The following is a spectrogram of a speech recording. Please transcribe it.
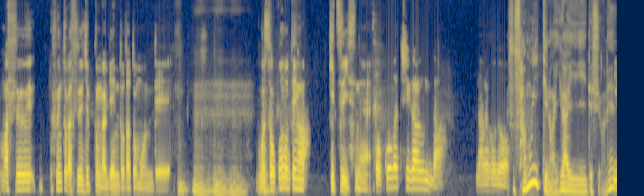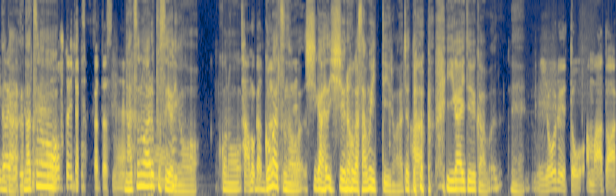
まあ、数分とか数十分が限度だと思うんで、うんうんうん。まあ、そこの点はきついですね。そこが違うんだ。なるほど。寒いっていうのは意外ですよね。意なんか外ですね夏思のっ、た以上に寒かったですね。夏のアルプスよりも、この寒かった5月の市街一周の方が寒いっていうのがちょっとは 意外というか、ね。夜と、まあ、あと明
